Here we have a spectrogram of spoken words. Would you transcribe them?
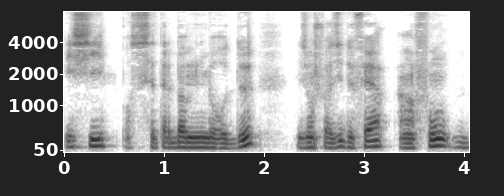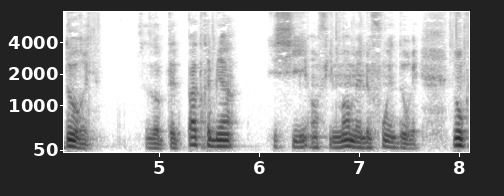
Ici, pour cet album numéro 2, ils ont choisi de faire un fond doré. Ça ne peut-être pas très bien ici en filmant, mais le fond est doré. Donc,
